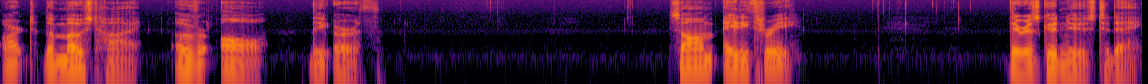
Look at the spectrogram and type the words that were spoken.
art the Most High over all the earth. Psalm 83 there is good news today.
